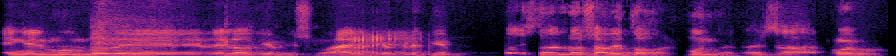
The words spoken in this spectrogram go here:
en el mundo de- del audiovisual. Yo creo que eso lo sabe todo el mundo, no es nada nuevo.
